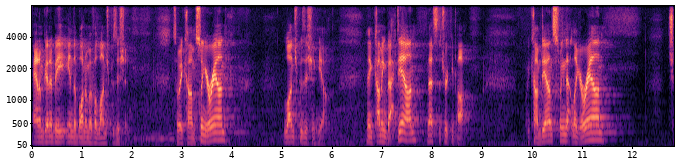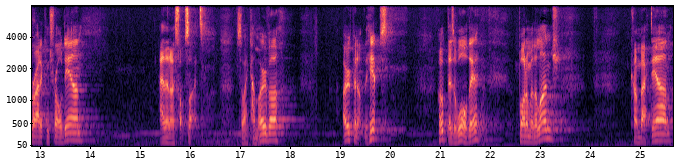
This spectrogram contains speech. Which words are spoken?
and I'm gonna be in the bottom of a lunge position. So we come swing around, lunge position here. Then coming back down, that's the tricky part. We come down, swing that leg around, try to control down, and then I swap sides. So I come over, open up the hips. Oh, there's a wall there. Bottom of the lunge, come back down,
